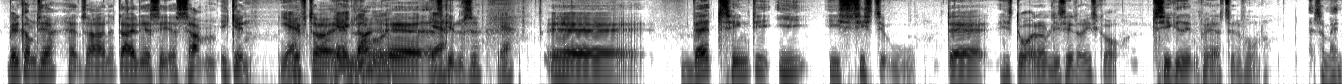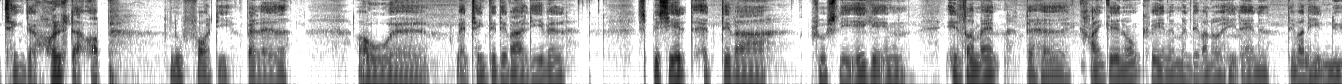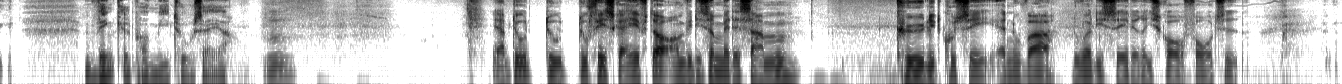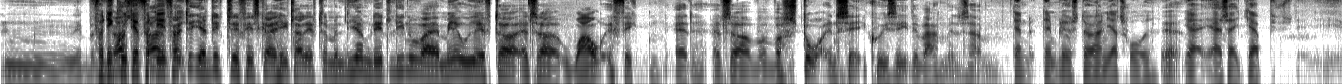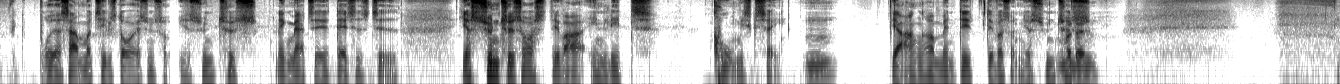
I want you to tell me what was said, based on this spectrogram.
Velkommen til jer, Hans og Arne. Dejligt at se jer sammen igen. Ja, Efter ja, i en lang øh, adskillelse. Ja. Øh, hvad tænkte I i sidste uge, da historien om Lisette Rigsgaard tikkede ind på jeres telefoner? Altså man tænkte, hold da op, nu får de ballade. Og øh, man tænkte, det var alligevel specielt, at det var pludselig ikke en ældre mand, der havde krænket en ung kvinde, men det var noget helt andet. Det var en helt ny vinkel på MeToo-sager. Mm. Ja, du, du, du fisker efter, om vi ligesom med det samme køligt kunne se, at nu var, nu var Lisette Rigsgaard fortid. Mm, For det kunne- det- for det- først, ja, det, det fisker jeg helt klart efter, men lige om lidt, lige nu var jeg mere ude efter altså wow-effekten af det. Altså, hvor, hvor stor en sag kunne I se, det var med det samme? Den, den blev større, end jeg troede. Ja. Jeg, altså, jeg bryder sammen og tilstår, jeg synes, jeg syntes, læg mærke til datidstid, jeg syntes også, det var en lidt komisk sag. Mm. Jeg angrer, men det, det var sådan, jeg syntes. Hvordan?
